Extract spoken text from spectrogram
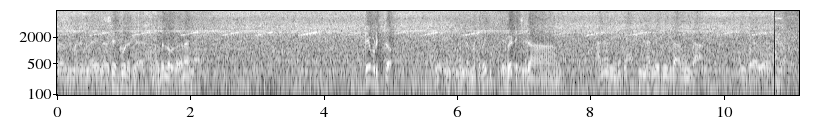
அந்த மாதிரி உள்ள செக்யூர் இல்லை அதில் உள்ளதானே தீ பிடிச்சிட்டோ இந்த மற்ற வெடிச்சுட்டான் ஆனால் இந்த கேஸ் நிறைய இது இதாகும் தான் அது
